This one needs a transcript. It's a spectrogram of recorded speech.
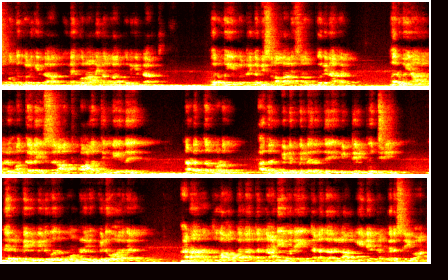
சுமந்து கொள்கின்றார் என குரானில் நல்லா கூறுகின்றார். வறுமையை பற்றி நபி ஸல்லல்லாஹு கூறினார்கள். மறுமை மக்களை சிராத் பாலத்தின் மீது நடத்தப்படும். அதன் விளிம்பிலிருந்து விட்டில் பூச்சி நெருப்பில் விழுவது போன்று விழுவார்கள். ஆனால் அல்லாஹ் தலா தன் நாடியவரை தனது அருளால் ஈடேற்றம் பெற செய்வான்.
